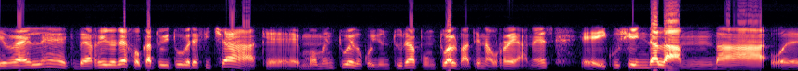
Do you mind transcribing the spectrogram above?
Israelek berriro ere jokatu ditu bere fitxak e, momentu edo kojuntura puntual baten aurrean, ez? E, ikusi indala, mm, ba, e,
